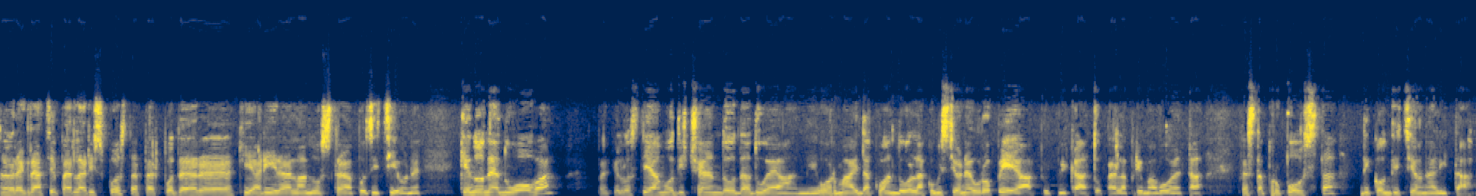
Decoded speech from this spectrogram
Allora, grazie per la risposta per poter eh, chiarire la nostra posizione, che non è nuova, perché lo stiamo dicendo da due anni, ormai da quando la Commissione europea ha pubblicato per la prima volta questa proposta di condizionalità.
